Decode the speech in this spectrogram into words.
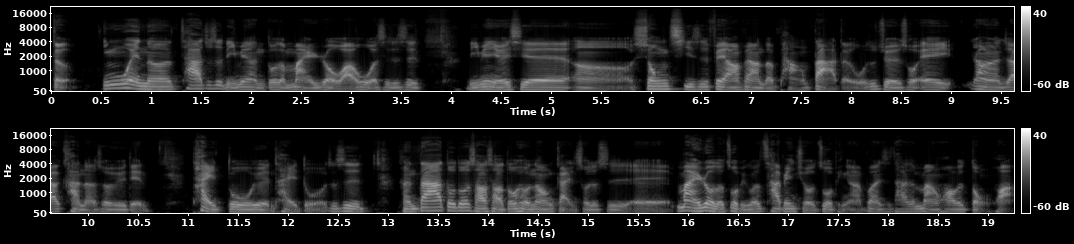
的，因为呢，它就是里面很多的卖肉啊，或者是就是里面有一些呃凶器是非常非常的庞大的，我就觉得说，哎，让人家看的时候有点太多，有点太多，就是可能大家多多少少都会有那种感受，就是呃卖肉的作品或者擦边球的作品啊，不管是它的漫画或者动画。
